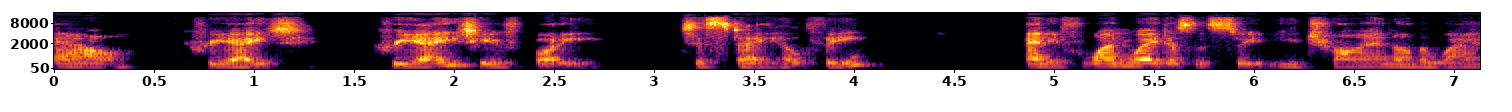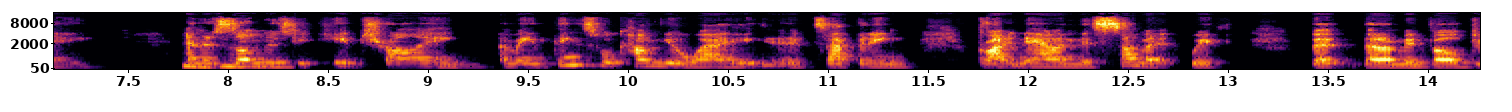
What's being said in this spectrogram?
our create creative body to stay healthy. And if one way doesn't suit you, try another way. And mm-hmm. as long mm-hmm. as you keep trying, I mean, things will come your way. It's happening right now in this summit with that, that I'm involved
